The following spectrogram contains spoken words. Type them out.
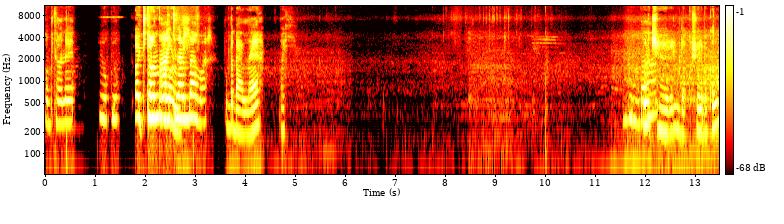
Son bir tane. Yok yok. Ay iki tane daha Aa, iki tane daha var. Bu da Bella. Ay. Bunda. Bunu kime verelim? Bir dakika şöyle bakalım.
